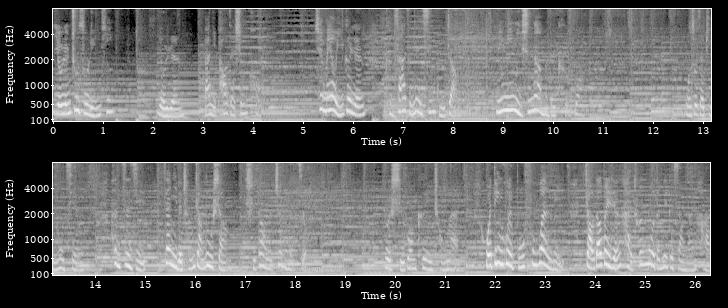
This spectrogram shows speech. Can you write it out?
有人驻足聆听。有人把你抛在身后，却没有一个人肯发自内心鼓掌。明明你是那么的渴望。我坐在屏幕前，恨自己在你的成长路上迟到了这么久。若时光可以重来，我定会不负万里，找到被人海吞没的那个小男孩，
